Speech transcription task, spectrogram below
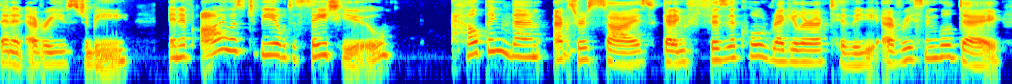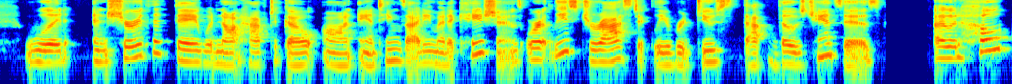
than it ever used to be. And if I was to be able to say to you, helping them exercise, getting physical, regular activity every single day would ensure that they would not have to go on anti-anxiety medications or at least drastically reduce that those chances. I would hope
